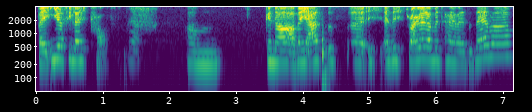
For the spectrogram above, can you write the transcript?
bei ihr vielleicht kaufst. Ja. Ähm, Genau, aber ja, es ist, äh, ich, also ich struggle damit teilweise selber,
